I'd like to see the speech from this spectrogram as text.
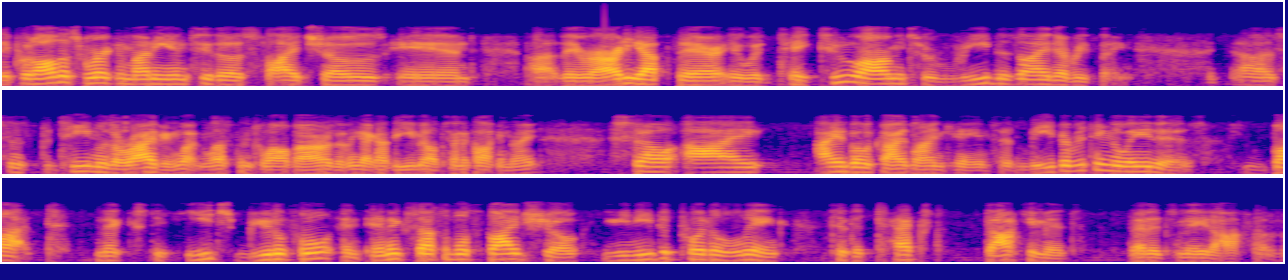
They put all this work and money into those slideshows, and uh, they were already up there. It would take too long to redesign everything. Uh, since the team was arriving, what, in less than 12 hours? I think I got the email at 10 o'clock at night. So I, I invoked Guideline K and said, leave everything the way it is, but next to each beautiful and inaccessible slideshow, you need to put a link to the text document that it's made off of.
